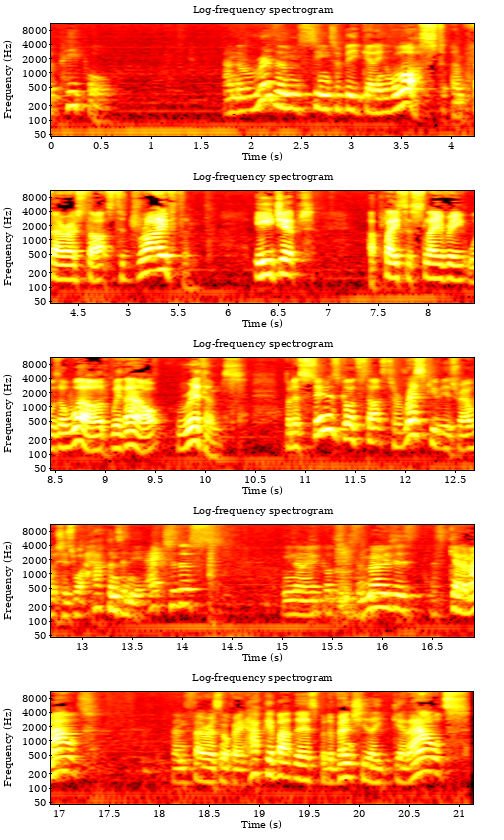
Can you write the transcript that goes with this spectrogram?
the people. And the rhythms seem to be getting lost, and Pharaoh starts to drive them. Egypt, a place of slavery, was a world without rhythms. But as soon as God starts to rescue Israel, which is what happens in the Exodus, you know, God says to Moses, let's get them out. And Pharaoh's not very happy about this, but eventually they get out.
